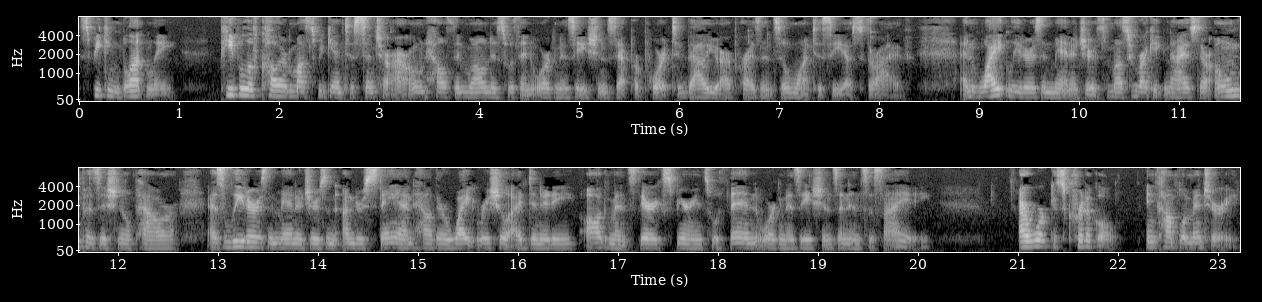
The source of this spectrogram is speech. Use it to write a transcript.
Speaking bluntly, people of color must begin to center our own health and wellness within organizations that purport to value our presence and want to see us thrive. And white leaders and managers must recognize their own positional power as leaders and managers and understand how their white racial identity augments their experience within organizations and in society. Our work is critical and complementary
